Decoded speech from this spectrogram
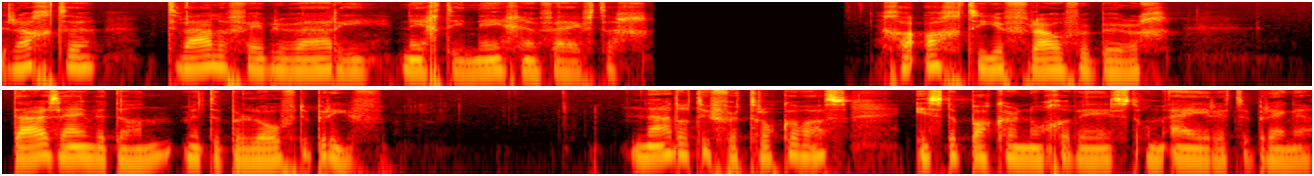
Drachten, 12 februari 1959. Geachte juffrouw Verburg, daar zijn we dan met de beloofde brief. Nadat u vertrokken was, is de bakker nog geweest om eieren te brengen.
